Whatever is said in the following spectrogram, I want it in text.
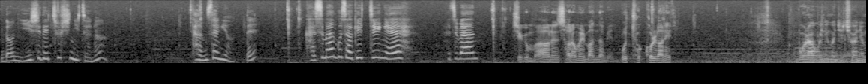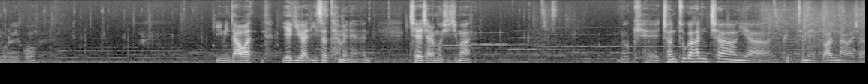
넌 이 시대 출신이잖아. 감상이 어때? 가슴 한 구석이 찡해. 하지만 지금 많은 사람을 만나면 무척 곤란해. 뭘 하고 있는 건지 전혀 모르겠고 이미 나와 얘기가 있었다면은 제 잘못이지만 오케이 전투가 한창이야. 그 틈에 빠져나가자.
